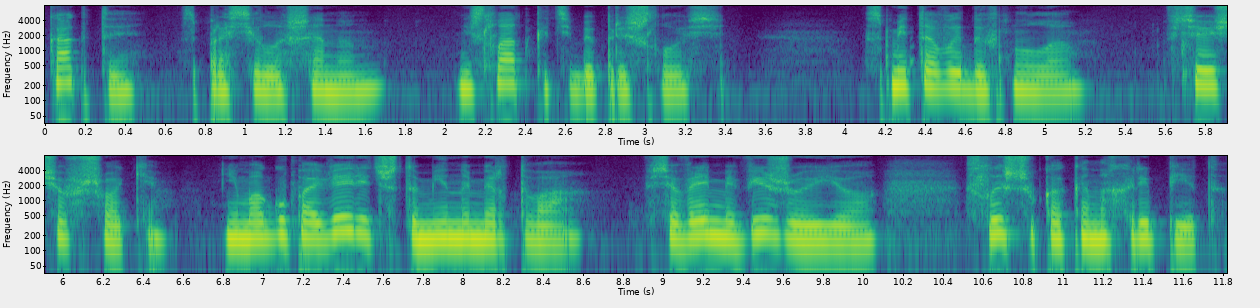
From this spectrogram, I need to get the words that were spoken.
«Как ты?» — спросила Шеннон. «Не сладко тебе пришлось». Смита выдохнула. Все еще в шоке. Не могу поверить, что Мина мертва. Все время вижу ее, слышу, как она хрипит.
